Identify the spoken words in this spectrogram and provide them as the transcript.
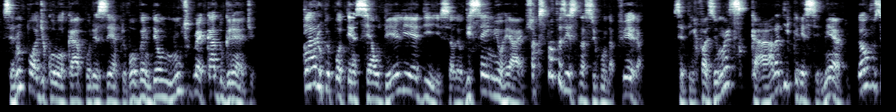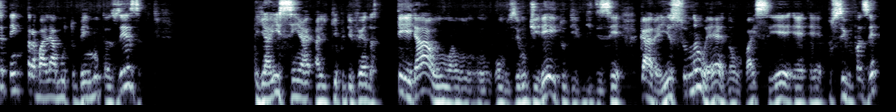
você não pode colocar, por exemplo, vou vender um, um supermercado grande. Claro que o potencial dele é de, lá, de 100 mil reais. Só que for fazer isso na segunda-feira, você tem que fazer uma escala de crescimento. Então você tem que trabalhar muito bem muitas vezes. E aí sim a, a equipe de vendas terá um, um, vamos dizer, um direito de, de, dizer, cara, isso não é, não vai ser, é, é, possível fazer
